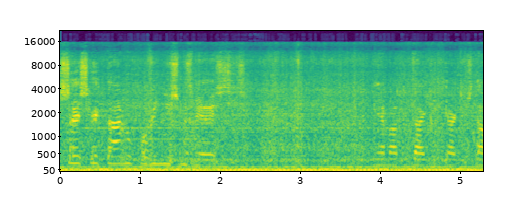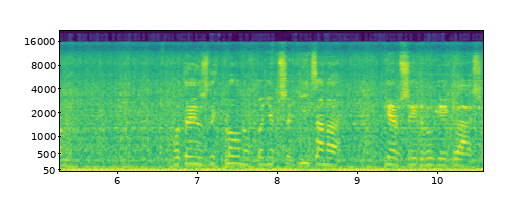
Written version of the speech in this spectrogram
6 hektarów powinniśmy zmieścić. Nie ma tu takich jakichś tam potężnych plonów. To nie pszenica na pierwszej, drugiej klasie.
